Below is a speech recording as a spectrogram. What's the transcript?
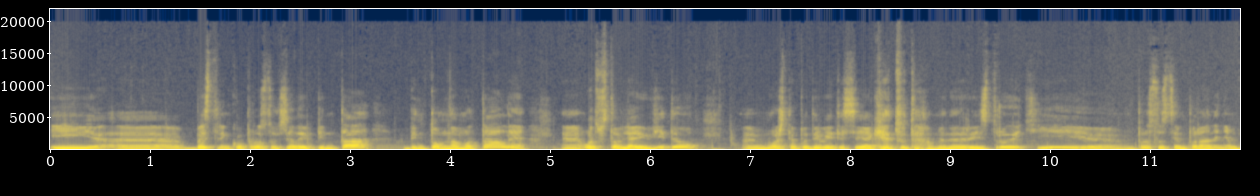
І е, бистренько просто взяли бінта, бінтом намотали. Е, от вставляю відео. Е, Ви можете подивитися, як я тут мене реєструють, і е, просто з цим пораненням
